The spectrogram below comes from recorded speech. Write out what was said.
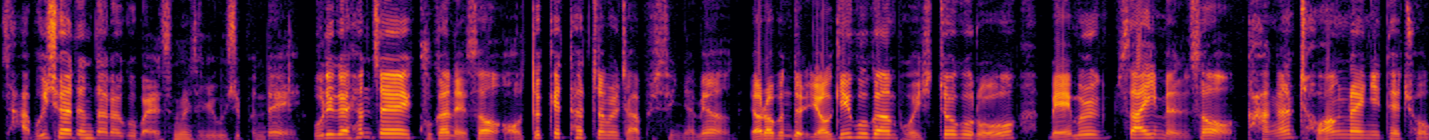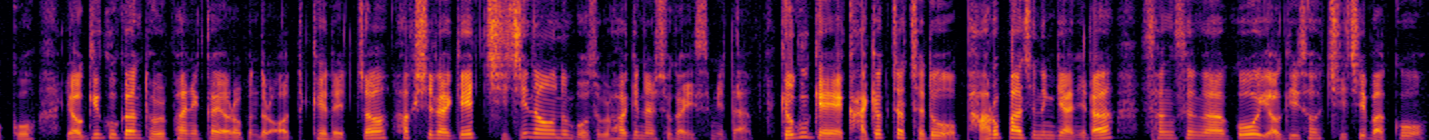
잡으셔야 된다라고 말씀을 드리고 싶은데 우리가 현재 구간에서 어떻게 타점을 잡을 수 있냐면 여러분들 여기 구간 보이시 쪽으로 매물 쌓이면서 강한 저항 라인이 돼 주었고 여기 구간 돌파니까 여러분들 어떻게 됐죠? 확실하게 지지 나오는 모습을 확인할 수가 있습니다. 결국에 가격 자체도 바로 빠지는 게 아니라 상승하고 여기서 지지받고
